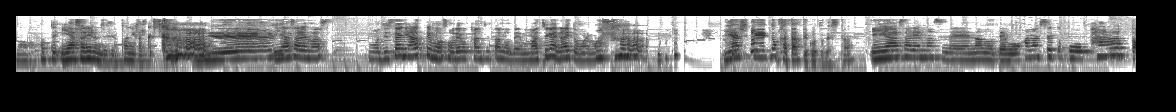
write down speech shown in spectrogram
もう本当に癒されるんですよ、とにかく。え癒されます。もう実際に会ってもそれを感じたので間違いないと思います。癒し系の方ってことですか？癒されますね。なので、もうお話しすると、こう、パーッと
